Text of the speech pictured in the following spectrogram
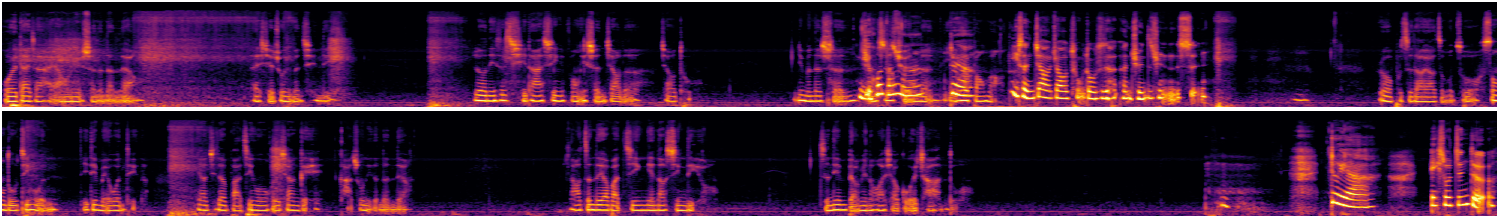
我会带着海洋女神的能量来协助你们清理。如果你是其他信奉一神教的教徒。你们的神也会帮忙，对啊，帮忙。一神教教徒都是很 很全知全能的神。嗯，如果不知道要怎么做，诵读经文一定没问题的。你要记得把经文回向给卡住你的能量，然后真的要把经念到心里哦。只念表面的话，效果会差很多。对呀，哎，说真的。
